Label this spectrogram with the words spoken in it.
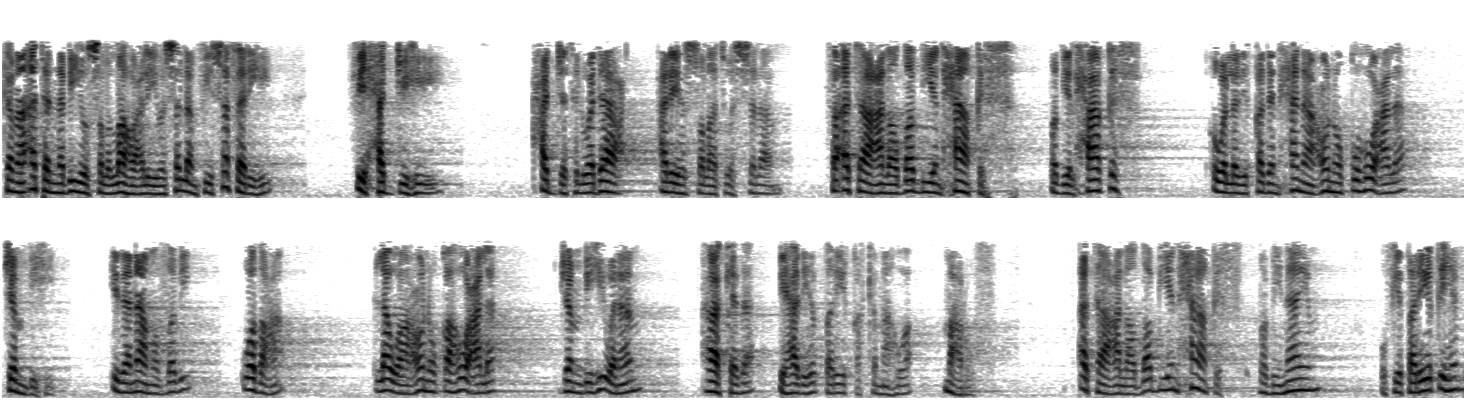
كما أتى النبي صلى الله عليه وسلم في سفره في حجه حجة الوداع عليه الصلاة والسلام. فأتى على ضبي حاقف. ضبي الحاقف هو الذي قد انحنى عنقه على جنبه. إذا نام الضبي وضع لوى عنقه على جنبه ونام هكذا بهذه الطريقة كما هو معروف. أتى على ضبي حاقف. ضبي نايم وفي طريقهم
